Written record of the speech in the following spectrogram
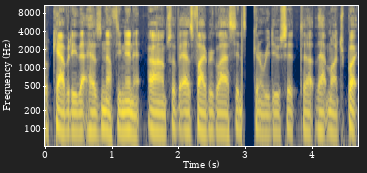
a cavity that has nothing in it. Um, so if it has fiberglass, it's going to reduce it uh, that much. But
